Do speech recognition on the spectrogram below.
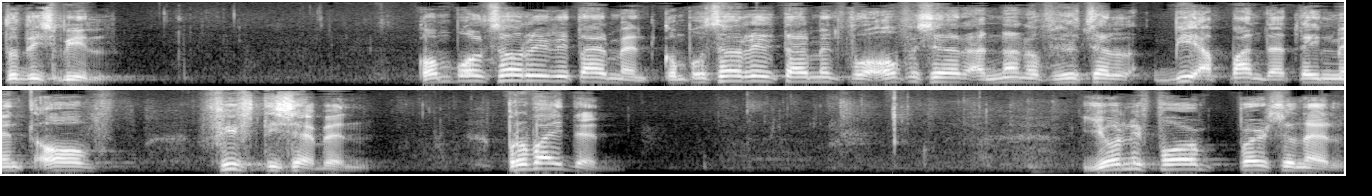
to this bill. Compulsory retirement. Compulsory retirement for officer and non-officer shall be upon the attainment of 57, provided uniform personnel.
